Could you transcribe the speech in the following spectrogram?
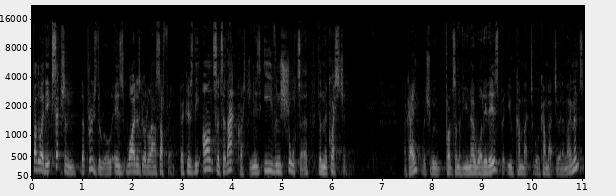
by the way, the exception that proves the rule is why does God allow suffering? Because the answer to that question is even shorter than the question. Okay, which we, some of you know what it is, but you come back to, we'll come back to in a moment.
